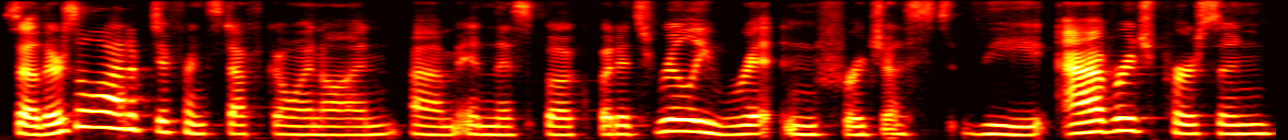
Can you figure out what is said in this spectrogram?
so there's a lot of different stuff going on um, in this book but it's really written for just the average person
